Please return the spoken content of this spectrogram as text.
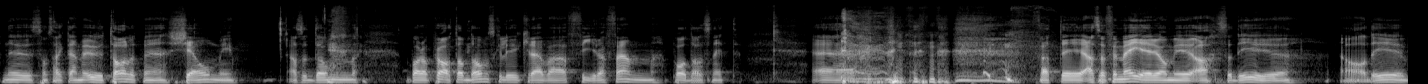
nu som sagt det här med uttalet med Xiaomi. Alltså de, bara att prata om dem skulle ju kräva fyra, fem poddavsnitt. Eh, för att det, alltså för mig är de ju, alltså det är ju, ja det är ju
